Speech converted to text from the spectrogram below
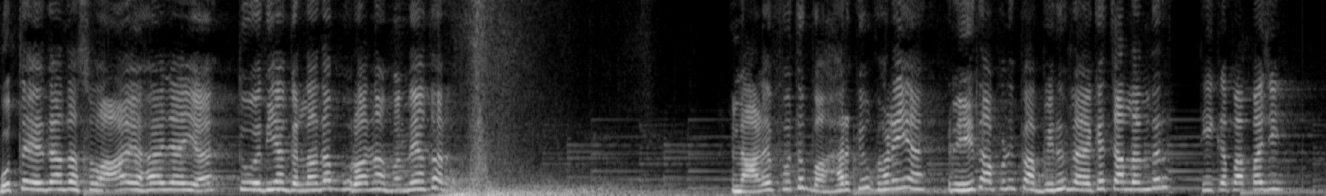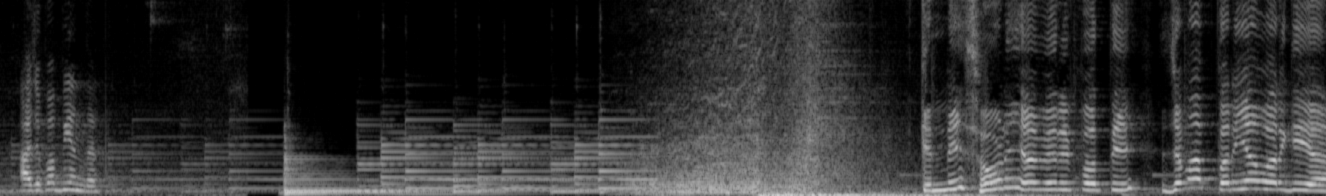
ਪੁੱਤ ਇਹਦਾ ਤਾਂ ਸੁਭਾਅ ਇਹੋ ਜਿਹਾ ਹੀ ਹੈ ਤੂੰ ਇਹਦੀਆਂ ਗੱਲਾਂ ਦਾ ਬੁਰਾ ਨਾ ਮੰਨਿਆ ਕਰ। ਨਾਲੇ ਪੁੱਤ ਬਾਹਰ ਕਿਉਂ ਖੜੀ ਐ? ਰੀਤ ਆਪਣੀ ਭਾਬੀ ਨੂੰ ਲੈ ਕੇ ਚੱਲ ਅੰਦਰ। ਠੀਕ ਹੈ ਪਾਪਾ ਜੀ। ਆਜੋ ਭਾਬੀ ਅੰਦਰ। ਕਿੰਨੀ ਸੋਹਣੀ ਆ ਮੇਰੀ ਪੋਤੀ। ਜਮਾ ਪਰੀਆਂ ਵਰਗੀ ਆ।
